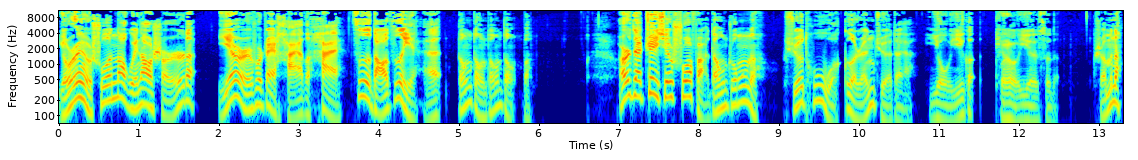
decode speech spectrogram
有人也说闹鬼闹神的，也有人说这孩子嗨自导自演等等等等吧。而在这些说法当中呢，学徒我个人觉得呀，有一个挺有意思的，什么呢？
